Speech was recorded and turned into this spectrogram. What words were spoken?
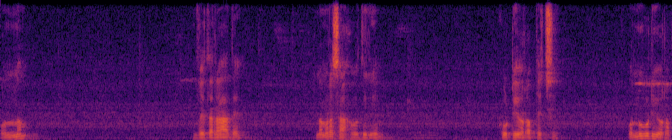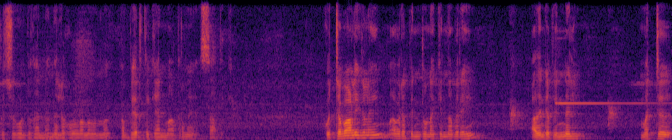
ഒന്നും വിതറാതെ നമ്മുടെ സാഹോദര്യം കൂട്ടിയുറപ്പിച്ച് ഒന്നുകൂടി ഉറപ്പിച്ചുകൊണ്ട് തന്നെ നിലകൊള്ളണമെന്ന് അഭ്യർത്ഥിക്കാൻ മാത്രമേ സാധിക്കൂ. കുറ്റവാളികളെയും അവരെ പിന്തുണയ്ക്കുന്നവരെയും അതിന്റെ പിന്നിൽ മറ്റ്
